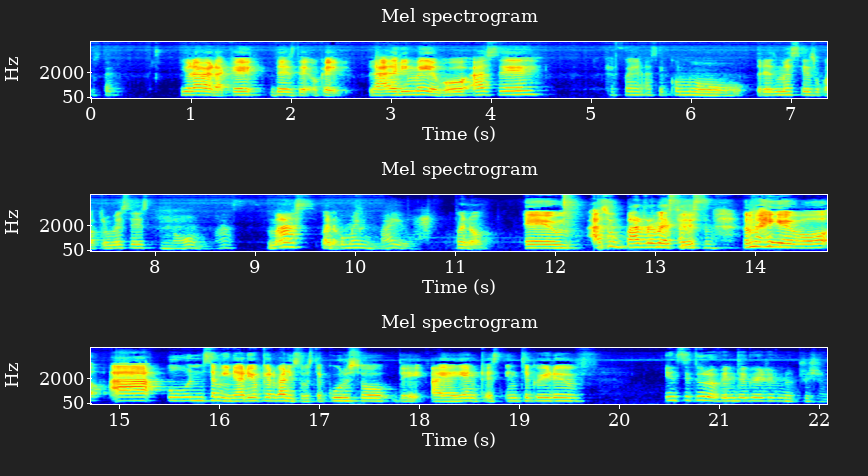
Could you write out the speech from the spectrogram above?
¿Usted? Yo la verdad que desde, ok, la Adri me llevó hace, ¿qué fue? Hace como tres meses o cuatro meses No, más. más. Bueno, Bueno, como en mayo. bueno, eh, hace un par de meses me llevó a un seminario que organizó este curso de IIN, que es Integrative, Institute of Integrative Nutrition.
